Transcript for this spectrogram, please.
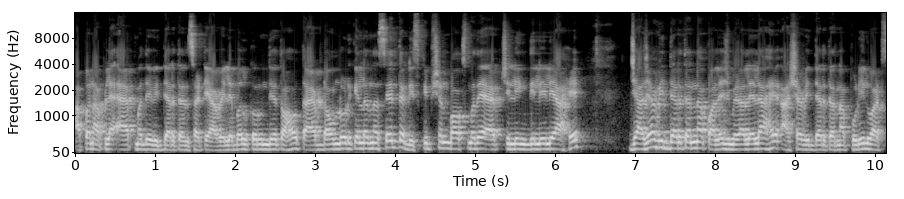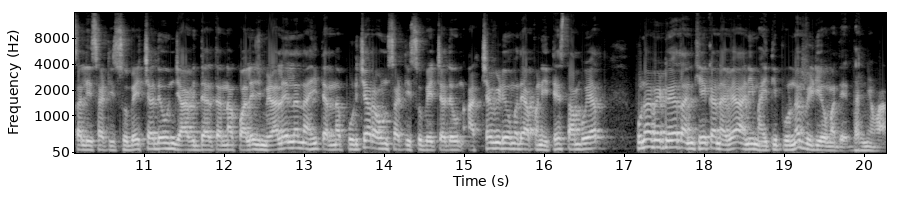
आपण आपल्या ॲपमध्ये विद्यार्थ्यांसाठी अवेलेबल करून देत आहोत. ॲप डाउनलोड केलं नसेल तर डिस्क्रिप्शन बॉक्समध्ये ॲपची लिंक दिलेली आहे. ज्या ज्या विद्यार्थ्यांना कॉलेज मिळालेलं आहे अशा विद्यार्थ्यांना पुढील वाटचालीसाठी शुभेच्छा देऊन ज्या विद्यार्थ्यांना कॉलेज मिळालेलं नाही त्यांना पुढच्या राऊंडसाठी शुभेच्छा देऊन आजच्या व्हिडिओमध्ये आपण इथेच थांबूयात. पुन्हा भेटूयात आणखी एका नव्या आणि माहितीपूर्ण व्हिडिओमध्ये. धन्यवाद.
